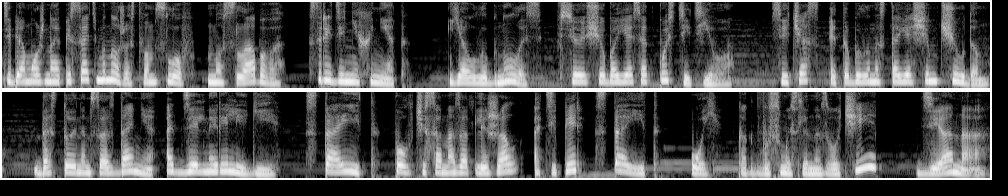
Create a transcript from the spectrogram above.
«Тебя можно описать множеством слов, но слабого среди них нет». Я улыбнулась, все еще боясь отпустить его. Сейчас это было настоящим чудом, достойным создания отдельной религии. Стоит. Полчаса назад лежал, а теперь стоит. Ой, как двусмысленно звучит. Диана.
